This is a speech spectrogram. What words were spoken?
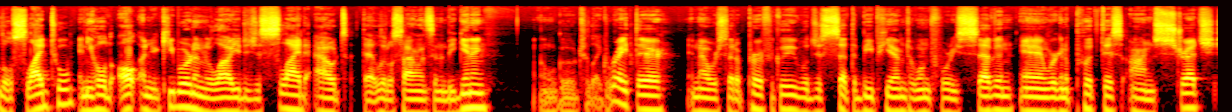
little slide tool, and you hold Alt on your keyboard, and it'll allow you to just slide out that little silence in the beginning. And we'll go to like right there. And now we're set up perfectly. We'll just set the BPM to 147. And we're going to put this on stretch.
